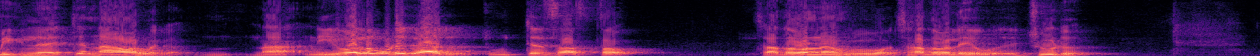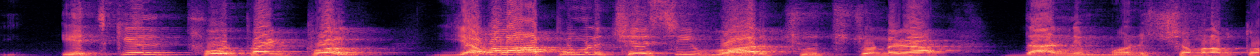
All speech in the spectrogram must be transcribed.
మిగిలిన అయితే నా వల్ల కాదు. నా నీ వల్ల కూడా కాదు. చూస్తే సస్తావు. చదవలేవు చదవలేవు చూడు. HKL four point twelve. ఎవల అప్పములు చేసి వారు చూచుచుండగా దాన్ని మనుష్యములతో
